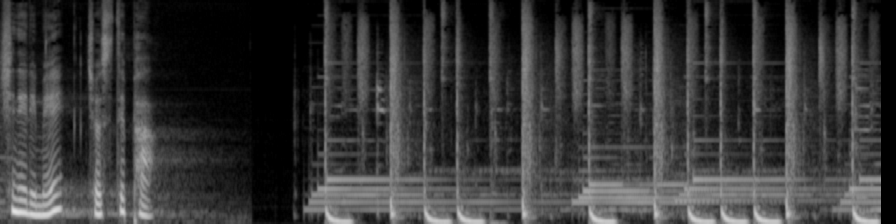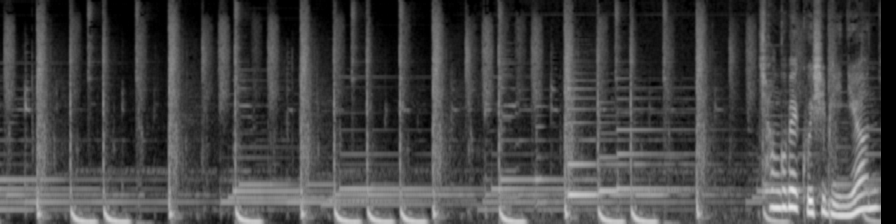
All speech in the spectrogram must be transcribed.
신혜림의 저스트 파 (1992년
